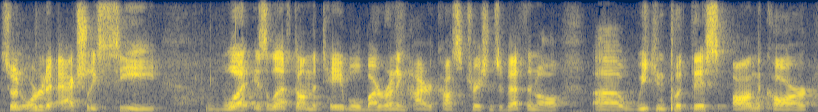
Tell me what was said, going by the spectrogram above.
So in order to actually see what is left on the table by running higher concentrations of ethanol, uh, we can put this on the car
